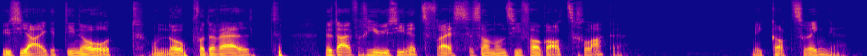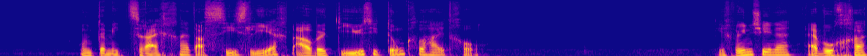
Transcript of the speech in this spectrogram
unsere eigene Not und Not der Welt nicht einfach in uns hineinzufressen, sondern sie vor Gott zu klagen. Mit Gott zu ringen. Und damit zu rechnen, dass sein Licht auch in unsere Dunkelheit kommen Ich wünsche Ihnen eine Woche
